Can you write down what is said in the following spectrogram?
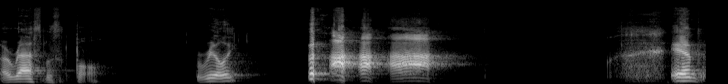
a Rasmussen poll. Really? and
